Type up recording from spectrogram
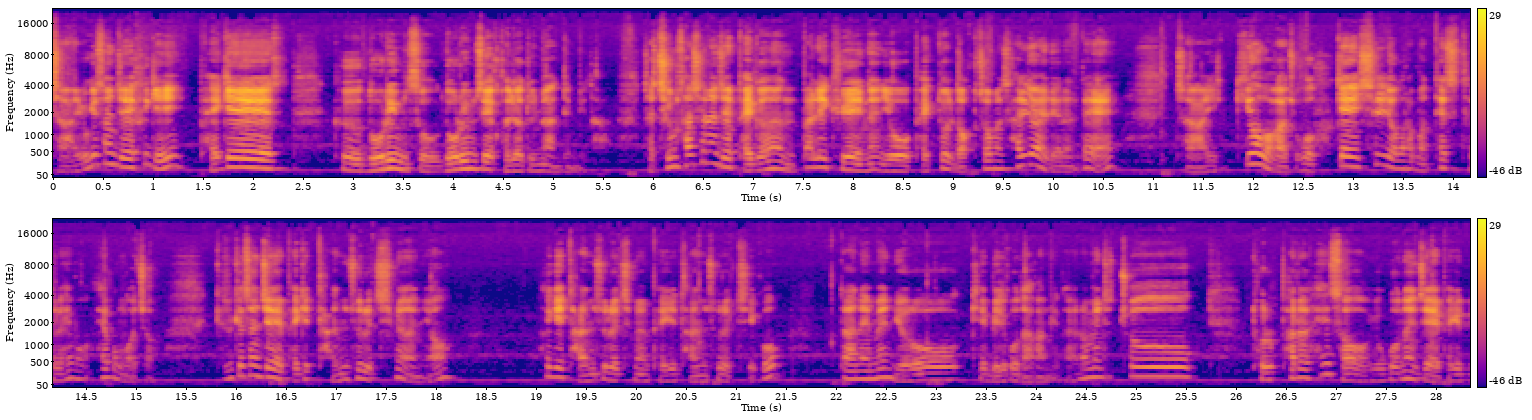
자, 여기서 이제 흑이 백의 그 노림수, 노림수에 걸려들면 안 됩니다. 자, 지금 사실은 이제 백은 빨리 귀에 있는 요 백돌 넉점을 살려야 되는데, 자, 이 끼워봐가지고 흑의 실력을 한번 테스트를 해본, 해본 거죠. 계속해서 이제 백이 단수를 치면요. 흑이 단수를 치면 백이 단수를 치고, 따내면 요렇게 밀고 나갑니다. 이러면 이제 쭉 돌파를 해서 요거는 이제 백이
